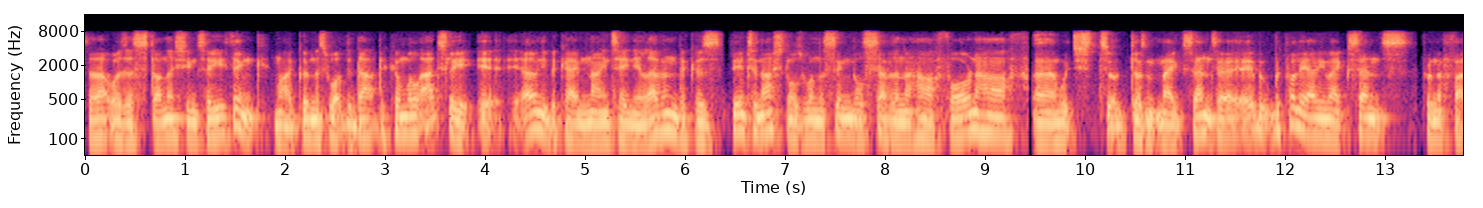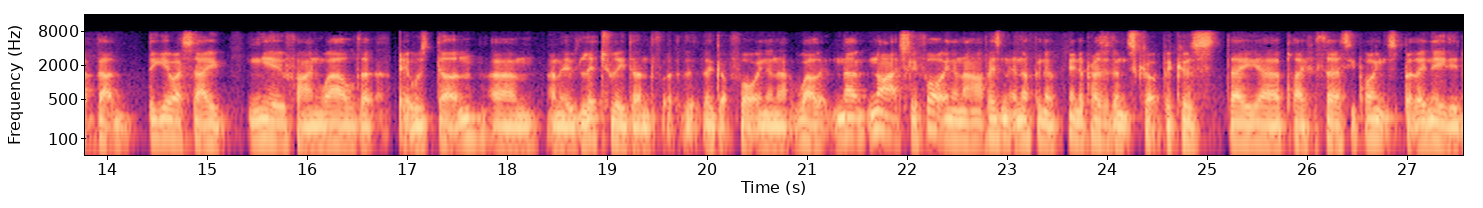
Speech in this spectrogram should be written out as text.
So that was astonishing. So you think, my goodness, what did that become? Well, actually, it, it only became 1911 because the internationals won the singles seven and a half, four and a half, uh, which sort of doesn't make sense. It, it would probably only make sense from the fact that the USA knew fine well that it was done. Um, I mean, it was literally done. For, they got 14 and a well, no, not actually 14 and a half isn't enough in a in a President's Cup because they uh, play for 30 points, but they needed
